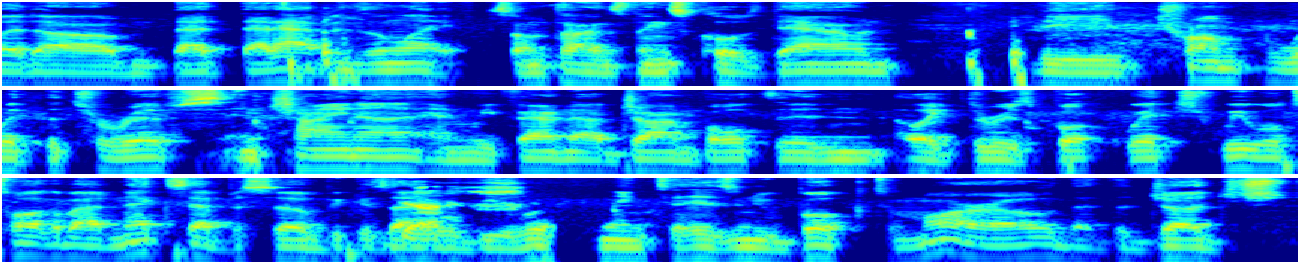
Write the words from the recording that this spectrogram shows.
But um, that that happens in life. Sometimes things close down. The Trump with the tariffs in China, and we found out John Bolton, like through his book, which we will talk about next episode because yes. I will be listening to his new book tomorrow that the judge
